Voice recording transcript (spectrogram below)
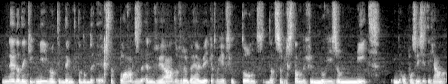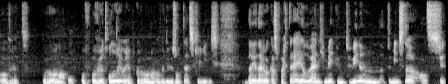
Nee, dat denk ik niet, want ik denk dat op de eerste plaats de NVA de voorbije weken toch heeft getoond dat ze verstandig genoeg is om niet in de oppositie te gaan over het, corona, of over het onderwerp corona, over de gezondheidscrisis. Dat je daar ook als partij heel weinig mee kunt winnen, tenminste als je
